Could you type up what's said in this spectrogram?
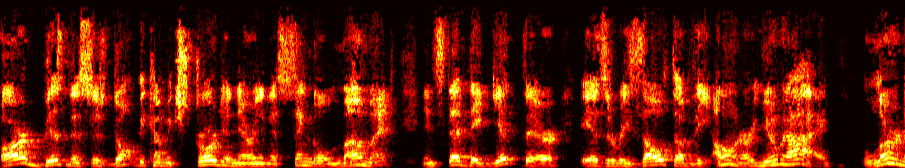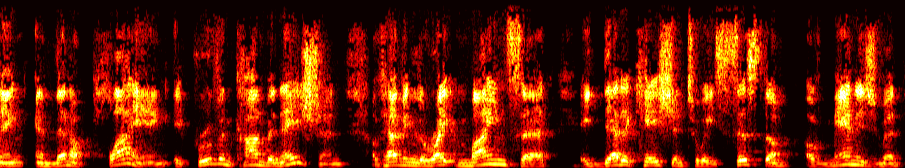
our businesses don't become extraordinary in a single moment. Instead, they get there as a result of the owner, you and I, learning and then applying a proven combination of having the right mindset, a dedication to a system of management,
